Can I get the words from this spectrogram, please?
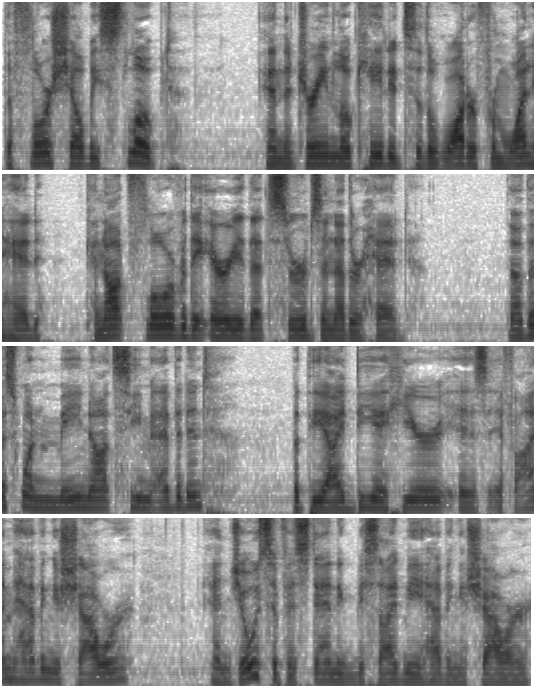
the floor shall be sloped, and the drain located so the water from one head cannot flow over the area that serves another head. Now, this one may not seem evident, but the idea here is if I'm having a shower and Joseph is standing beside me having a shower,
